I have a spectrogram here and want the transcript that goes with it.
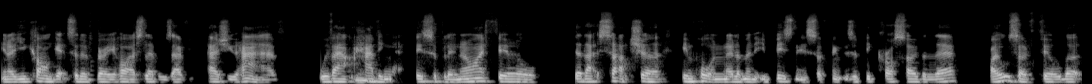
You know, you can't get to the very highest levels as you have without mm. having that discipline. And I feel that that's such an important element in business. I think there's a big crossover there. I also feel that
